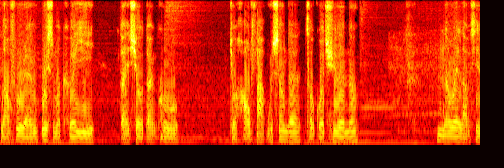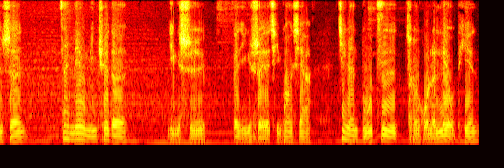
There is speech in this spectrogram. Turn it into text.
老妇人为什么可以短袖短裤就毫发无伤的走过去了呢？那位老先生在没有明确的饮食跟饮水的情况下，竟然独自存活了六天，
